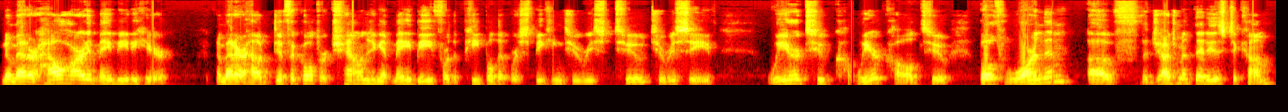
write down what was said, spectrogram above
no matter how hard it may be to hear, no matter how difficult or challenging it may be for the people that we're speaking to, to, to receive, we are to we are called to both warn them of the judgment that is to come.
